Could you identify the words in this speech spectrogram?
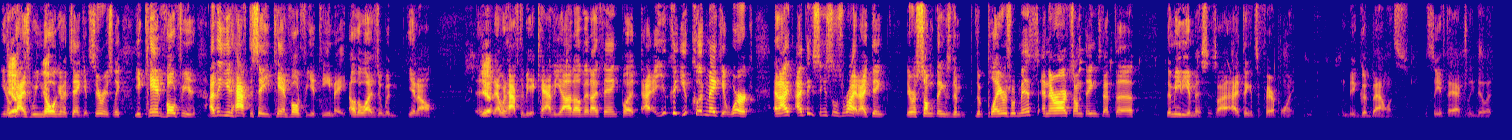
You know, yep. guys we know yep. are going to take it seriously. You can't vote for your. I think you'd have to say you can't vote for your teammate, otherwise it would, you know. Yeah. That would have to be a caveat of it, I think. But I, you could you could make it work. And I, I think Cecil's right. I think there are some things the, the players would miss, and there are some things that the the media misses. I, I think it's a fair point. It'd be a good balance. We'll see if they actually do it.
